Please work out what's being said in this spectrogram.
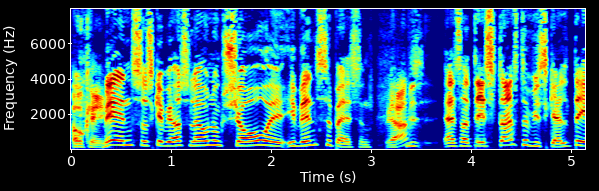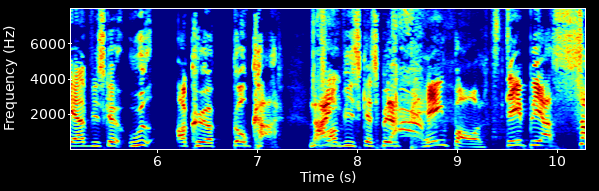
Okay. Men så skal vi også lave nogle sjove øh, events, Sebastian. Ja? Vi, altså, det største, vi skal, det er, at vi skal ud og køre go-kart. Nej! Og vi skal spille paintball. Det bliver så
